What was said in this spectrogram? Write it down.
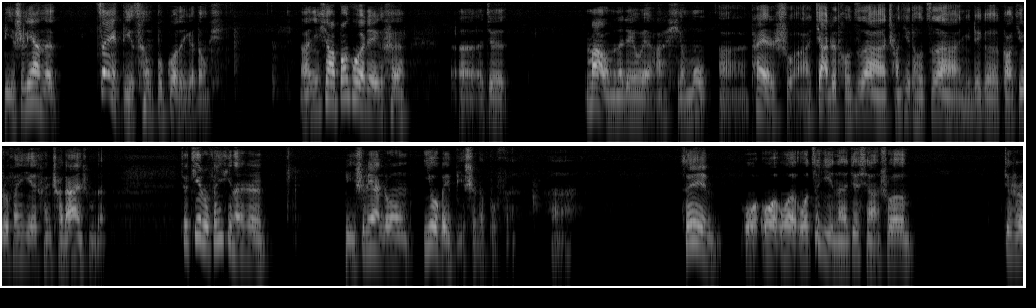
鄙视链的再底层不过的一个东西，啊，你像包括这个，呃，就。骂我们的这位啊，醒目啊，他也是说啊，价值投资啊，长期投资啊，你这个搞技术分析很扯淡什么的。就技术分析呢，是鄙视链中又被鄙视的部分啊。所以我我我我自己呢就想说，就是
